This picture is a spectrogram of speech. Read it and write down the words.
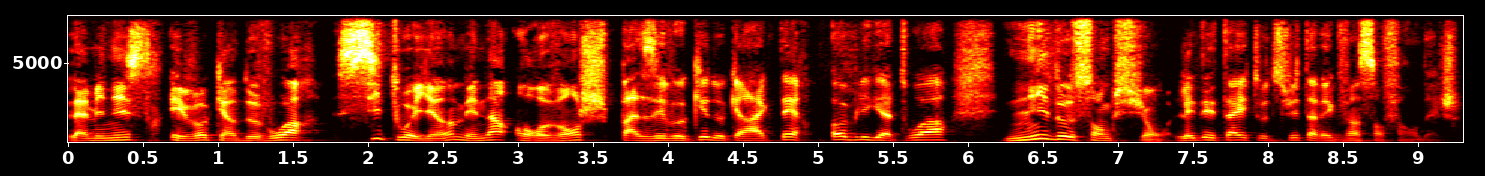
La ministre évoque un devoir citoyen, mais n'a en revanche pas évoqué de caractère obligatoire ni de sanction. Les détails tout de suite avec Vincent Fandège.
